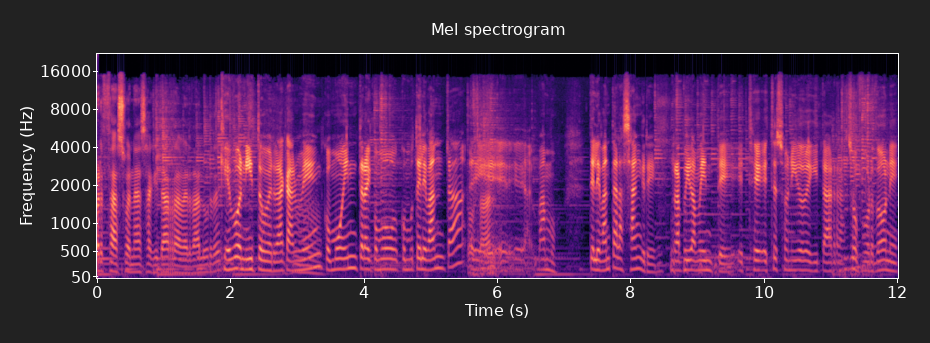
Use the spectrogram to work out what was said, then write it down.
Fuerza suena esa guitarra, ¿verdad, Lourdes? Qué bonito, ¿verdad, Carmen? Mm. Cómo entra y cómo, cómo te levanta. Eh, eh, vamos, te levanta la sangre rápidamente este, este sonido de guitarra, esos bordones.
